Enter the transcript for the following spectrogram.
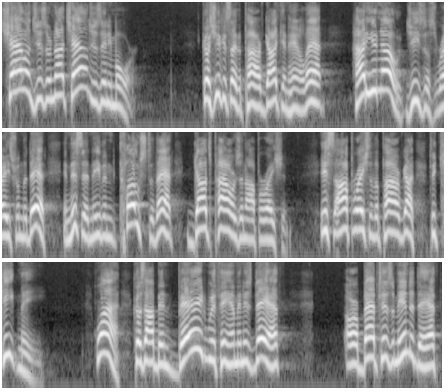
challenges are not challenges anymore. Because you can say the power of God can handle that. How do you know Jesus raised from the dead? And this isn't even close to that. God's power is in operation. It's the operation of the power of God to keep me. Why? Because I've been buried with Him in His death or baptism into death.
